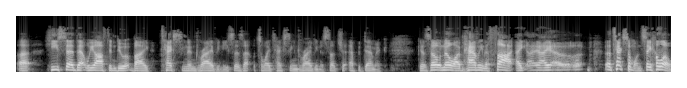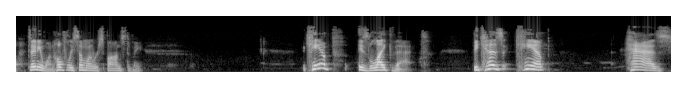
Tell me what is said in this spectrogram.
Uh, he said that we often do it by texting and driving. He says that's why texting and driving is such an epidemic. Because, oh no, I'm having a thought. I, I, I uh, text someone, say hello to anyone. Hopefully someone responds to me. Camp is like that. Because camp has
